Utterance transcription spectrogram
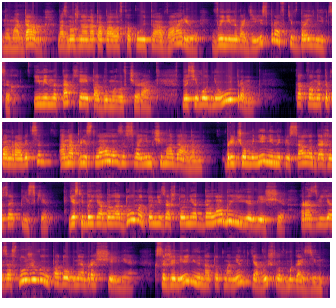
Но, мадам, возможно, она попала в какую-то аварию. Вы не наводили справки в больницах? Именно так я и подумала вчера. Но сегодня утром, как вам это понравится, она прислала за своим чемоданом. Причем мне не написала даже записки. Если бы я была дома, то ни за что не отдала бы ее вещи. Разве я заслуживаю подобное обращение? К сожалению, на тот момент я вышла в магазин.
